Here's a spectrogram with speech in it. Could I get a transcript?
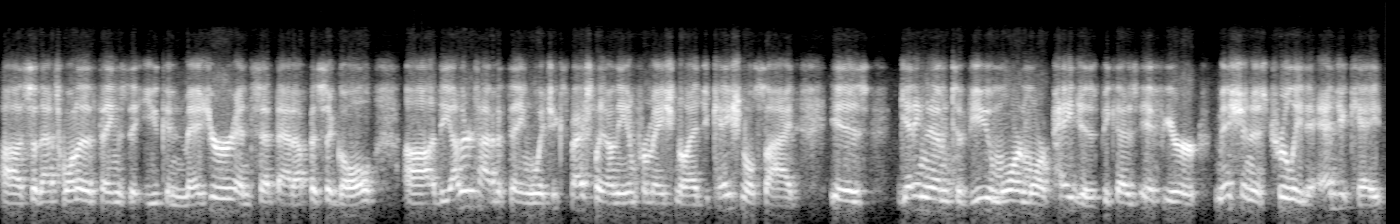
Uh, so that's one of the things that you can measure and set that up as a goal. Uh, the other type of thing, which especially on the informational educational side, is getting them to view more and more pages because if your mission is truly to educate,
